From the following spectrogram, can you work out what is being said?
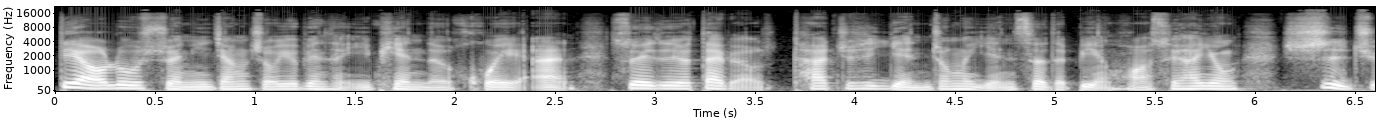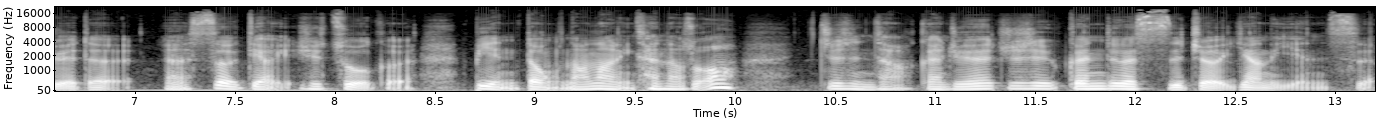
掉入水泥浆之后又变成一片的灰暗，所以这就代表他就是眼中的颜色的变化，所以他用视觉的呃色调也去做个变动，然后让你看到说哦，就是你知道，感觉就是跟这个死者一样的颜色。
